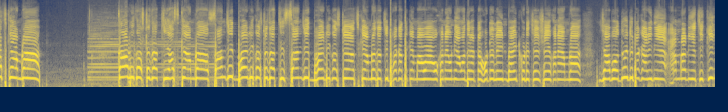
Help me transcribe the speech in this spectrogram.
আজকে আমরা কার রিকোয়েস্টে যাচ্ছি? আজকে আমরা সঞ্জিত ভাই রিকোয়েস্টে যাচ্ছি। সঞ্জিত ভাই রিকোয়েস্টে আজকে আমরা যাচ্ছি ঢাকা থেকে মাওয়া। ওখানে উনি আমাদের একটা হোটেলে ইনভাইট করেছে। সেই ওখানে আমরা যাব। দুই, দুটো গাড়ি নিয়ে আমরা নিয়েছি। কিং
